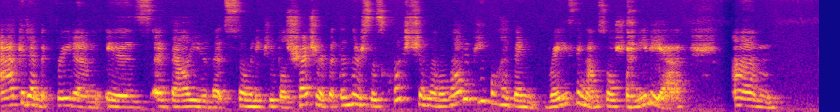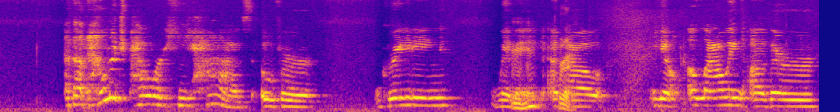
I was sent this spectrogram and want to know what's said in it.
Academic freedom is a value that so many people treasure, but then there's this question that a lot of people have been raising on social media. Um, about how much power he has over grading women, mm-hmm. about you know allowing other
